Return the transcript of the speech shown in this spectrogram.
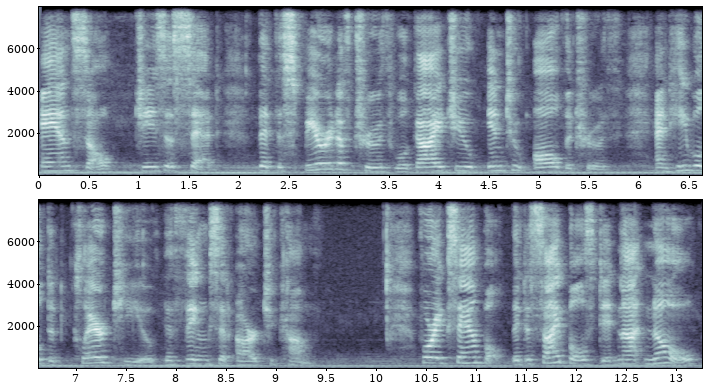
And so, Jesus said that the Spirit of truth will guide you into all the truth, and he will declare to you the things that are to come. For example, the disciples did not know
